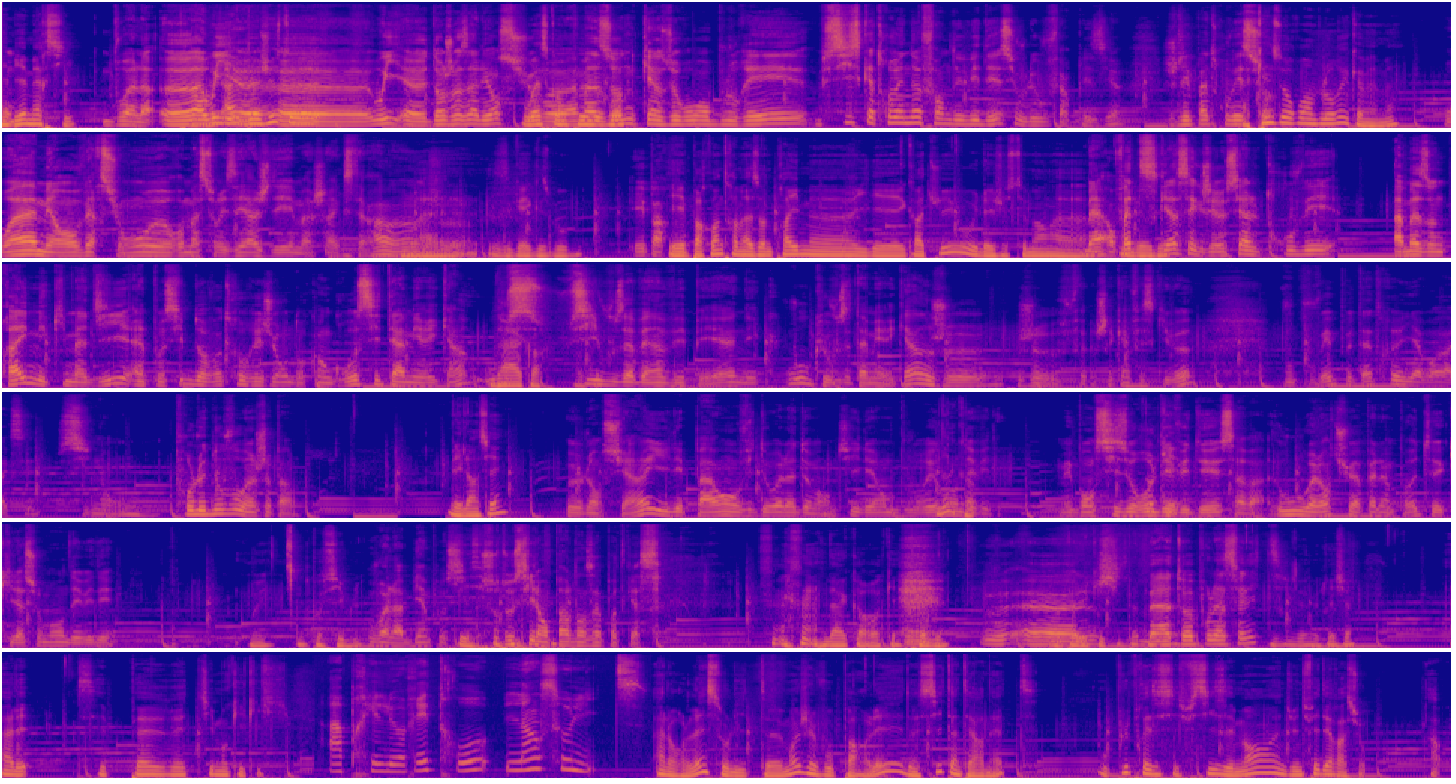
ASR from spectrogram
Eh bien, merci. Voilà. Euh, ah oui, ah, bah, euh, juste, euh, oui, Dangereuse Alliance sur Amazon, voir 15 euros en Blu-ray, 6,89 en DVD si vous voulez vous faire plaisir. Je l'ai pas trouvé À sur. 15 euros en Blu-ray quand même. Hein. Ouais, mais en version euh, remasterisée HD, machin, etc. hein, Ouais, je-. Et par Et par contre, Amazon Prime, euh, il est gratuit ou il est justement. euh, Bah, en fait, ce qu'il y a, c'est que j'ai réussi à le trouver Amazon Prime et qui m'a dit impossible dans votre région. Donc en gros, si t'es américain, ou D'accord, si vous avez un VPN et que- ou que vous êtes américain, je, je, chacun fait ce qu'il veut, vous pouvez peut-être y avoir accès. Sinon, pour le nouveau, hein, je parle. Mais l'ancien? Euh, L'ancien, il est pas en vidéo à la demande, il est en Blu-ray ou en. DVD. Mais bon, 6 euros le DVD, ça va. Ou alors tu appelles un pote qui l'a sûrement en DVD. Oui, c'est possible. Voilà, bien possible. Surtout s'il en parle dans un podcast. D'accord, ok, très bien. Euh, je- bah à toi pour l'insolite réfléchir. Allez, c'est Père Kiki. Après le rétro, l'insolite. Alors, l'insolite, euh, moi je vais vous parler d'un site internet, ou plus précisément d'une fédération. Ah,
